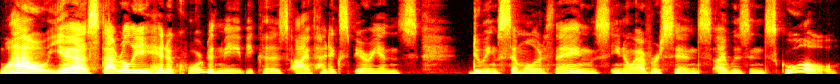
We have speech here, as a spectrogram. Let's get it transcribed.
Wow, yes, that really hit a chord with me because I've had experience doing similar things, you know, ever since I was in school.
